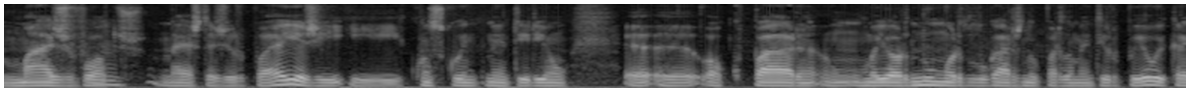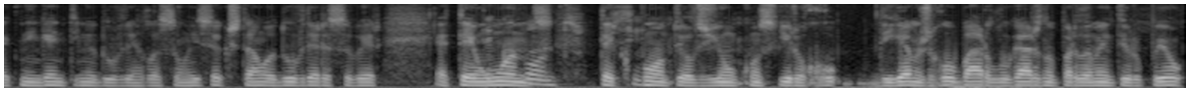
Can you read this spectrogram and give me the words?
mais votos hum. nestas europeias e, e consequentemente, iriam uh, uh, ocupar um maior número de lugares no Parlamento Europeu e creio que ninguém tinha dúvida em relação a isso. A questão, a dúvida era saber até, até onde, que até que ponto eles iam conseguir, digamos, roubar lugares no Parlamento Europeu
